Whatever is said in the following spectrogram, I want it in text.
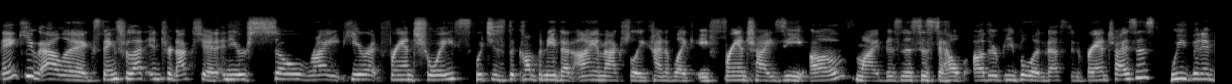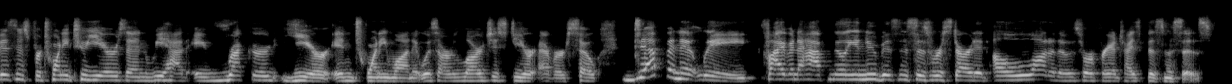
Thank you, Alex. Thanks for that introduction. And you're so right. Here at FranChoice, which is the company that I am actually kind of like a franchisee of, my business is to help other people invest in franchises. We've been in business for 22 years and we had a record year in 21. It was our largest year ever. So, definitely five and a half million new businesses were started. A lot of those were franchise businesses.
